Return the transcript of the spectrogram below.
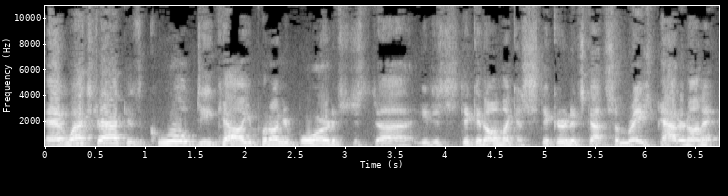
And Wax Track is a cool decal you put on your board. It's just uh, you just stick it on like a sticker, and it's got some raised pattern on it.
